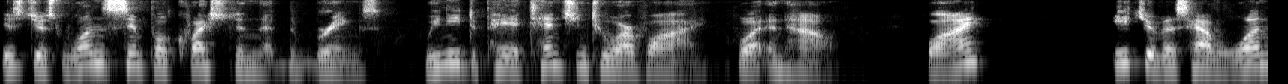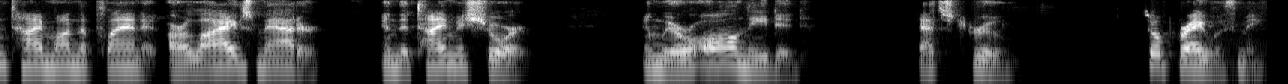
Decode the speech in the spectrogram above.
is just one simple question that brings. We need to pay attention to our why, what, and how. Why? Each of us have one time on the planet. Our lives matter, and the time is short, and we are all needed. That's true. So pray with me.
